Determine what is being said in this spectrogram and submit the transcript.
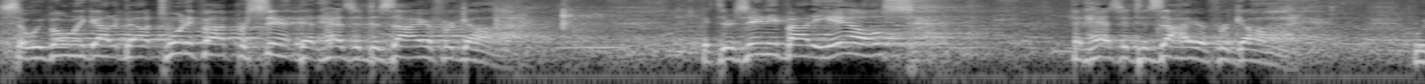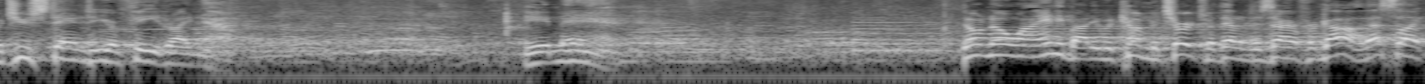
So we've only got about 25% that has a desire for God. If there's anybody else that has a desire for God, would you stand to your feet right now? Amen. Don't know why anybody would come to church without a desire for God. That's like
